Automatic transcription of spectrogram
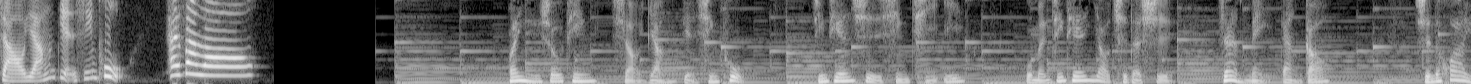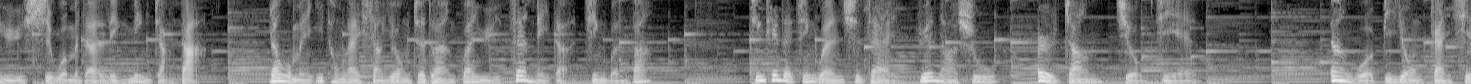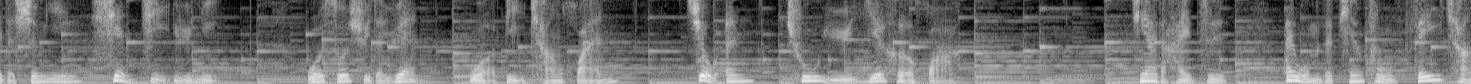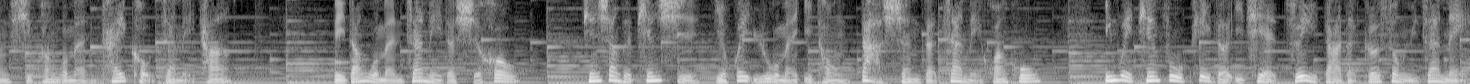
小羊点心铺开饭喽！欢迎收听小羊点心铺。今天是星期一，我们今天要吃的是赞美蛋糕。神的话语使我们的灵命长大，让我们一同来享用这段关于赞美的经文吧。今天的经文是在约拿书二章九节。但我必用感谢的声音献祭于你，我所许的愿，我必偿还。救恩出于耶和华。亲爱的孩子，爱我们的天父非常喜欢我们开口赞美他。每当我们赞美的时候，天上的天使也会与我们一同大声的赞美欢呼。因为天父配得一切最大的歌颂与赞美，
